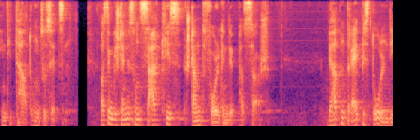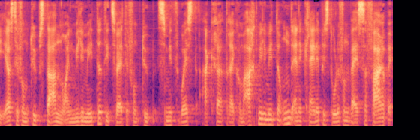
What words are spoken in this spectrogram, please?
in die Tat umzusetzen. Aus dem Geständnis von Sarkis stammt folgende Passage. Wir hatten drei Pistolen, die erste vom Typ Star 9 mm, die zweite vom Typ Smith West Accra 3,8 mm und eine kleine Pistole von weißer Farbe.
